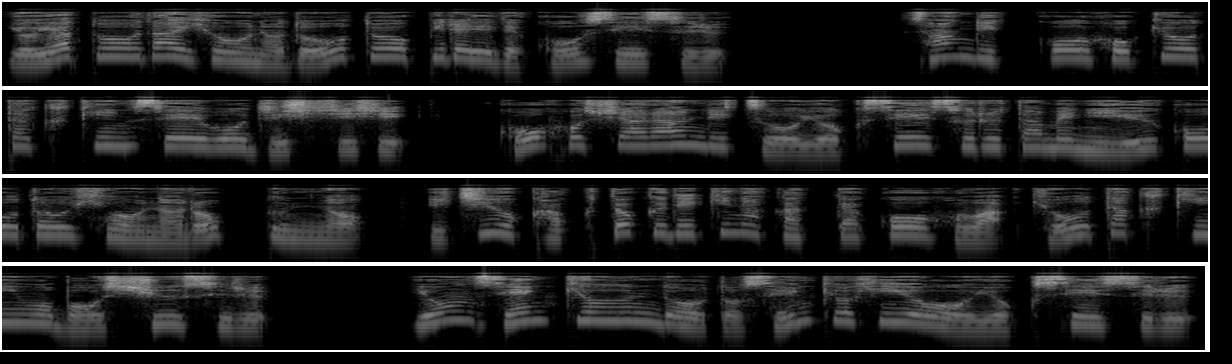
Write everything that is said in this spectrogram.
与野党代表の同等比例で構成する。三立候補供託金制を実施し、候補者乱立を抑制するために有効投票の6分の1を獲得できなかった候補は供託金を没収する。4選挙運動と選挙費用を抑制する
